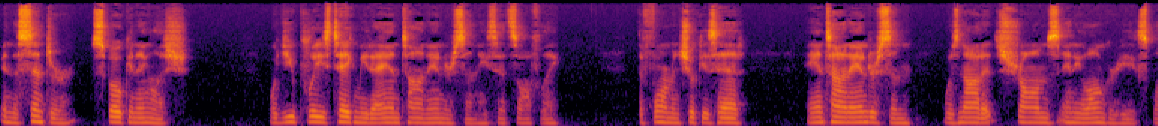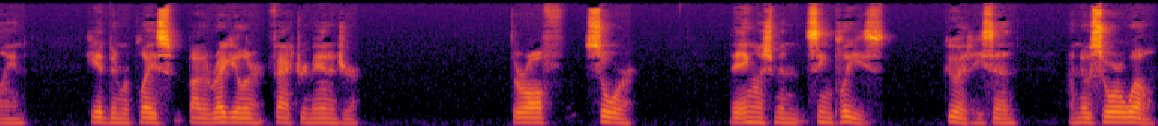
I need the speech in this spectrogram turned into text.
in the center spoke in English. Would you please take me to Anton Andersen? he said softly. The foreman shook his head. Anton Andersen was not at Stromness any longer, he explained. He had been replaced by the regular factory manager, they're all sore. The Englishman seemed pleased. Good, he said. I know Sorlle well.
